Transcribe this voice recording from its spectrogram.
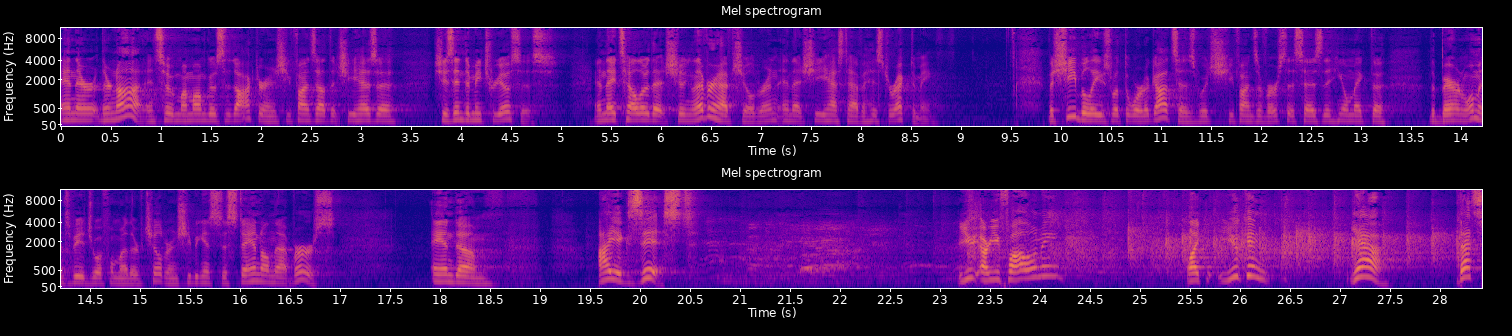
and they're, they're not. And so my mom goes to the doctor, and she finds out that she has, a, she has endometriosis. And they tell her that she'll never have children and that she has to have a hysterectomy. But she believes what the Word of God says, which she finds a verse that says that He'll make the, the barren woman to be a joyful mother of children. She begins to stand on that verse. And um, I exist. Are you, are you following me? Like you can, yeah, that's,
